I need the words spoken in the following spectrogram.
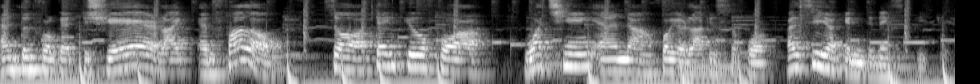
and don't forget to share, like, and follow. So thank you for watching and uh, for your loving support. I'll see you again in the next video.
